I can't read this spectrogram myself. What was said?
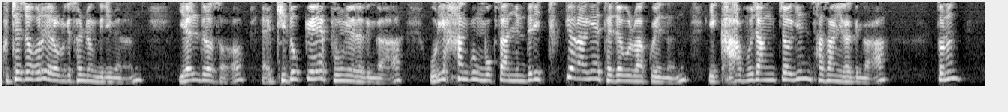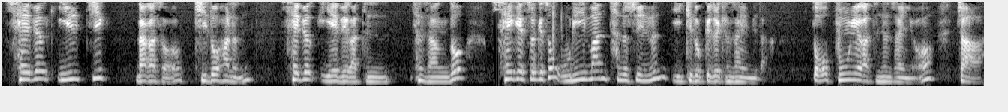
구체적으로 여러분께 설명드리면 예를 들어서 기독교의 부흥회라든가 우리 한국 목사님들이 특별하게 대접을 받고 있는 이 가부장적인 사상이라든가 또는 새벽 일찍 나가서 기도하는 새벽 예배 같은 현상도 세계 속에서 우리만 찾을 수 있는 이 기독교적 현상입니다. 또 부흥회 같은 현상이요. 자,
